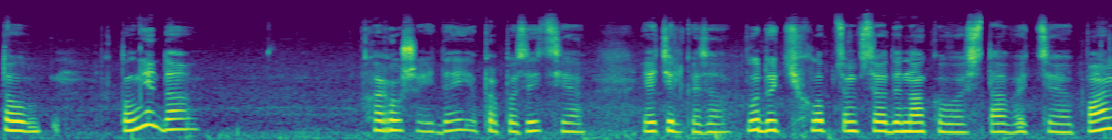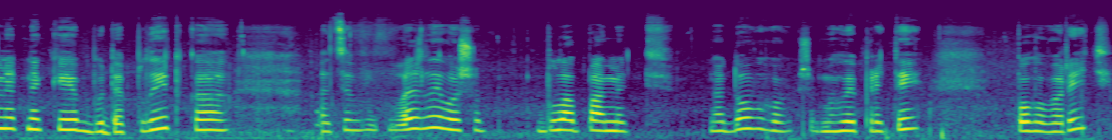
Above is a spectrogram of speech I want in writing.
то вполне да, хороша ідея, пропозиція. Я тільки за. Будуть хлопцям все одинаково ставити пам'ятники, буде плитка. Це важливо, щоб була пам'ять надовго, щоб могли прийти, поговорити.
